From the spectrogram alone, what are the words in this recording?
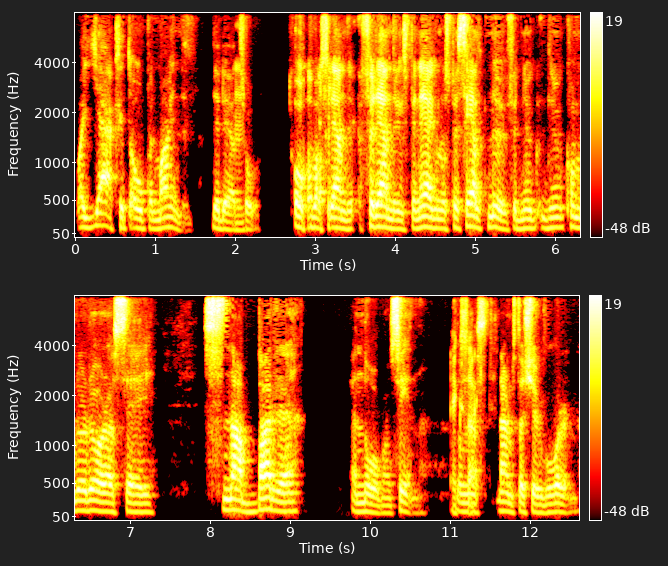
vara jäkligt open-minded. Det är det jag mm. tror. Och vara förändring, förändringsbenägen. Och speciellt nu, för nu, nu kommer det att röra sig snabbare än någonsin. Exakt. De närmsta 20 åren.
